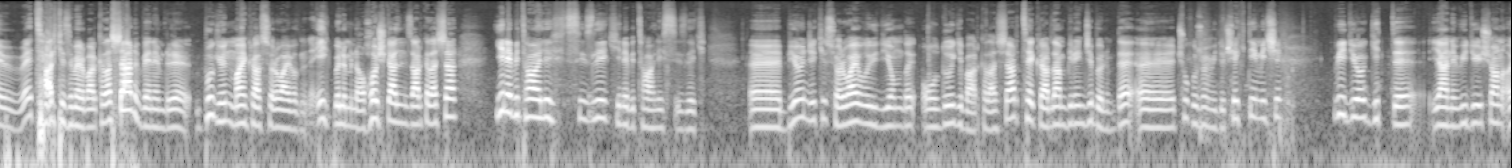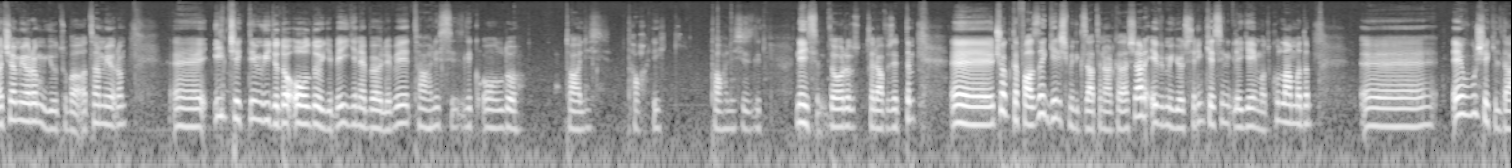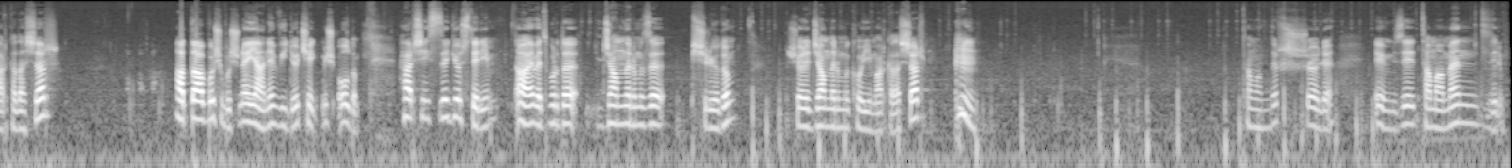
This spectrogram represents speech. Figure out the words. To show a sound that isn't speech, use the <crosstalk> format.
Evet, herkese merhaba arkadaşlar. Ben Emre. Bugün Minecraft Survival'ın ilk bölümüne hoş geldiniz arkadaşlar. Yine bir talihsizlik, yine bir talihsizlik. Ee, bir önceki Survival videomda olduğu gibi arkadaşlar, tekrardan birinci bölümde ee, çok uzun video çektiğim için video gitti. Yani videoyu şu an açamıyorum, YouTube'a atamıyorum. Ee, ilk çektiğim videoda olduğu gibi yine böyle bir talihsizlik oldu. Talih, tahlih, tahlihsizlik. Neyse doğru telaffuz ettim. Ee, çok da fazla gelişmedik zaten arkadaşlar. Evimi göstereyim. Kesinlikle game mode kullanmadım. Ee, ev bu şekilde arkadaşlar. Hatta boşu boşuna yani video çekmiş oldum. Her şeyi size göstereyim. Aa evet burada camlarımızı pişiriyordum. Şöyle camlarımı koyayım arkadaşlar. <clears throat> Tamamdır. Şöyle evimizi tamamen dizelim.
